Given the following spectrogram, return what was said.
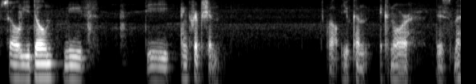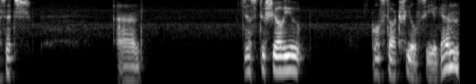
so you don't need the encryption. Well you can ignore this message and just to show you we'll start VLC again.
